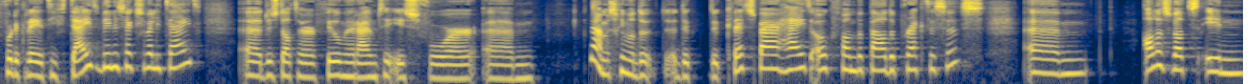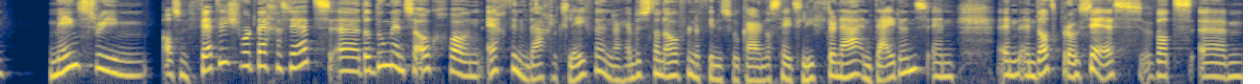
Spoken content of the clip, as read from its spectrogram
voor de creativiteit binnen seksualiteit. Eh, dus dat er veel meer ruimte is voor. ehm, nou, misschien wel de, de, de kwetsbaarheid ook van bepaalde practices. Ehm, alles wat in mainstream als een fetish wordt weggezet, eh, dat doen mensen ook gewoon echt in hun dagelijks leven. En daar hebben ze dan over. En dan vinden ze elkaar nog steeds lief daarna en tijdens. En, en, en dat proces, wat ehm,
